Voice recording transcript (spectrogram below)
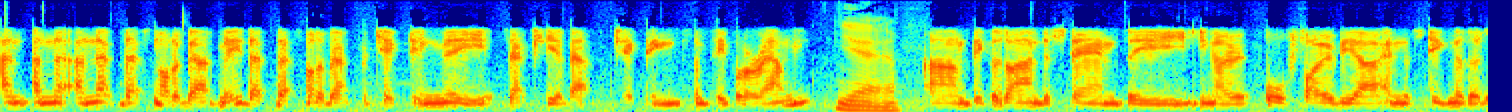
And, and, that, and that, that's not about me. That, that's not about protecting me. It's actually about protecting some people around me Yeah. um, because I understand the you know whorephobia and the stigma that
